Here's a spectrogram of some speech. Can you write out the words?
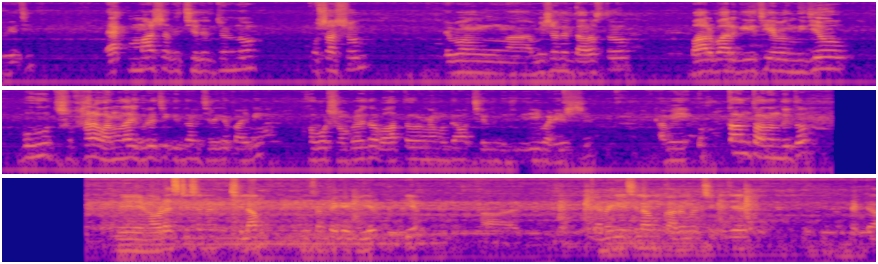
পেয়েছি। এক মাস আমি ছেলের জন্য প্রশাসন এবং মিশনের দ্বারস্থ বারবার গিয়েছি এবং নিজেও বহু সারা বাংলায় ঘুরেছি কিন্তু আমি ছেলেকে পাইনি। খবর সম্প্রচারিত, বাহাত্তর মধ্যে আমার ছেলে নিজে নিজেই বাড়ি এসছে। আমি অত্যন্ত আনন্দিত। আমি হাওড়া স্টেশনে ছিলাম, এখান থেকে গিয়ে গিয়ে। আর কেন গিয়েছিলাম? কারণ হচ্ছে কি যে একটা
